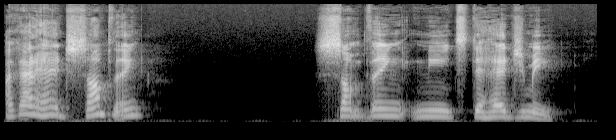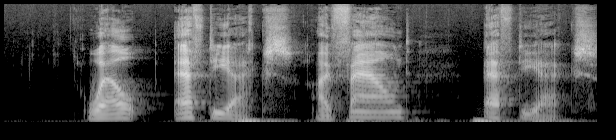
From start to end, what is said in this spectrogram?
I got to hedge something. Something needs to hedge me. Well, FDX. I found FDX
